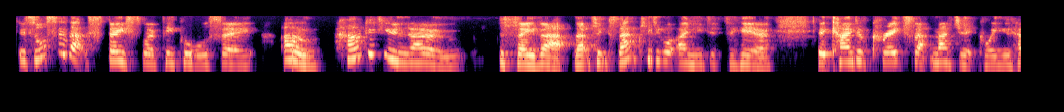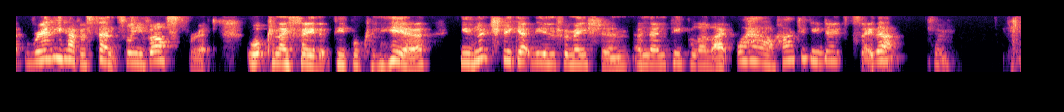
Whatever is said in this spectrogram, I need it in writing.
it's also that space where people will say, oh, how did you know to say that? That's exactly what I needed to hear. It kind of creates that magic where you ha- really have a sense when you've asked for it. What can I say that people can hear? You literally get the information, and then people are like, wow, how did you know to say that? So,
